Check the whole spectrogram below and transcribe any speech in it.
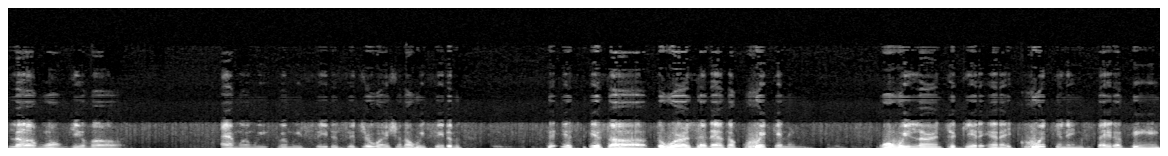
love won't give up. And when we when we see the situation or we see the it's it's uh the word said there's a quickening. When we learn to get in a quickening state of being,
